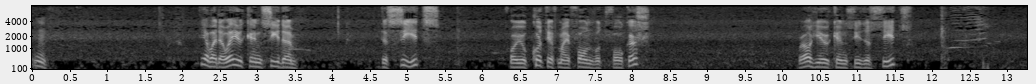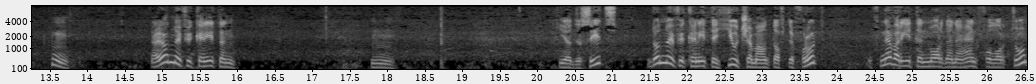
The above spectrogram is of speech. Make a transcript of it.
Mm. Yeah, by the way, you can see the the seeds, or you could if my phone would focus. Well, here you can see the seeds. Hmm. I don't know if you can eat. Hmm. Here the seeds. Don't know if you can eat a huge amount of the fruit. I've never eaten more than a handful or two.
